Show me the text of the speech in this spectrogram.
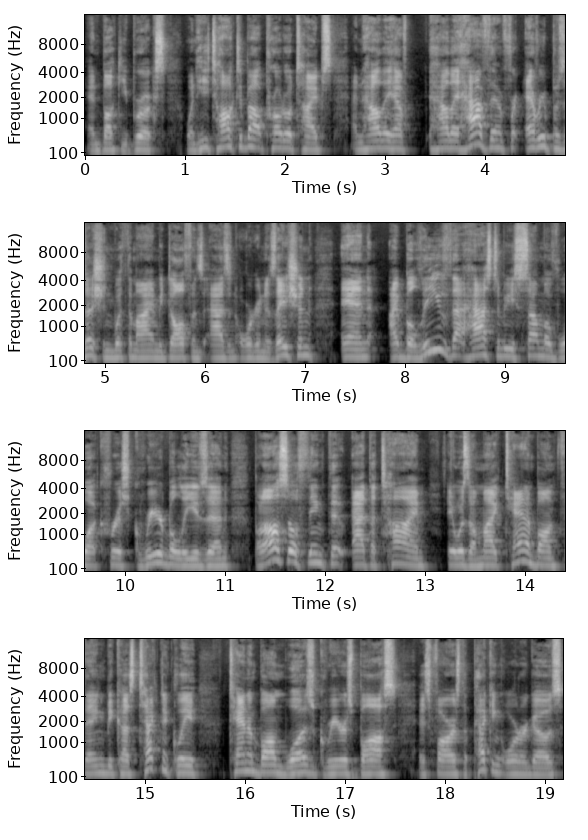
and Bucky Brooks when he talked about prototypes and how they have how they have them for every position with the Miami Dolphins as an organization, and I believe that has to be some of what Chris Grier believes in, but I also think that at the time it was a Mike Tannenbaum thing because technically Tannenbaum was Grier's boss as far as the pecking order goes,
